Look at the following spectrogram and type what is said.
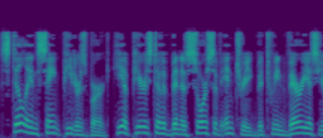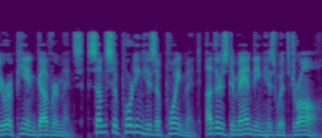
Still in St. Petersburg, he appears to have been a source of intrigue between various European governments, some supporting his appointment, others demanding his withdrawal.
